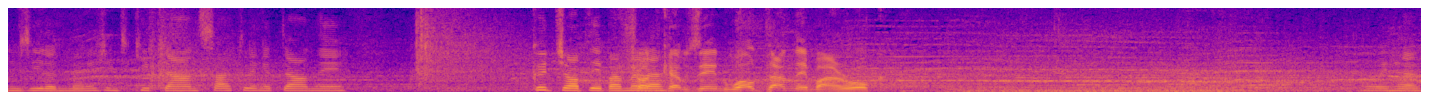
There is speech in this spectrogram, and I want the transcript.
New Zealand managing to keep down, cycling it down there. Good job there by Miller. Shot comes in. Well done there by Rourke. We have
